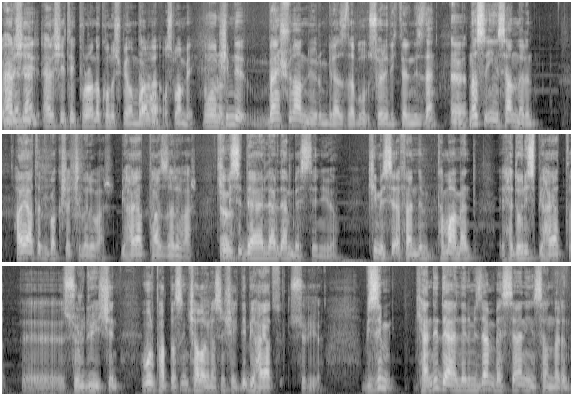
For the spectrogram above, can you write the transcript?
Her Neden? şey her şeyi tek programda konuşmayalım bu Tamam. arada Osman Bey. Doğru. Şimdi ben şunu anlıyorum biraz da bu söylediklerinizden. Evet. Nasıl insanların hayata bir bakış açıları var, bir hayat tarzları var. Kimisi değerlerden besleniyor. Kimisi efendim tamamen e, hedonist bir hayat e, sürdüğü için vur patlasın çal oynasın şekli bir hayat sürüyor. Bizim kendi değerlerimizden beslenen insanların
